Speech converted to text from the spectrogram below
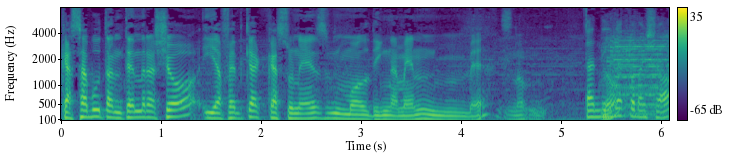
que ha sabut entendre això i ha fet que, que sonés molt dignament bé. No? Tan digne No? com això?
